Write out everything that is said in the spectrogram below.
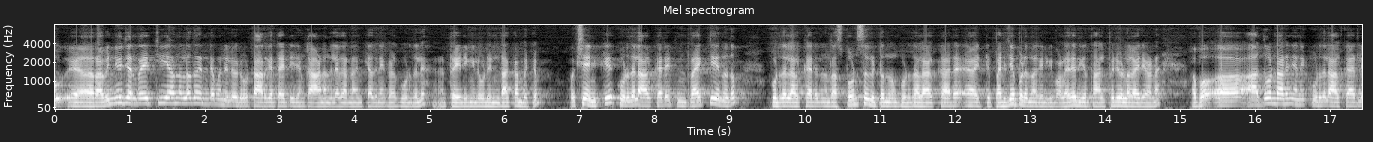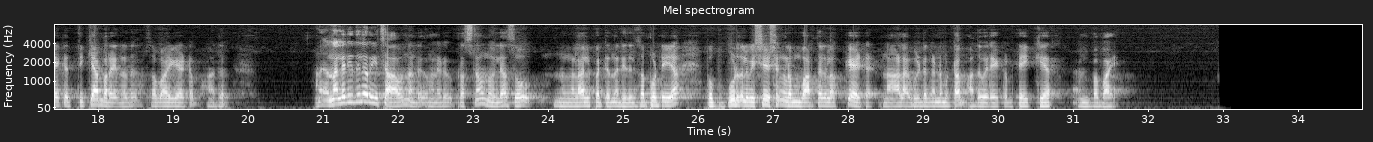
റവന്യൂ ജനറേറ്റ് ചെയ്യുക എന്നുള്ളത് എന്റെ മുന്നിൽ ഒരു ടാർഗറ്റായിട്ട് ഞാൻ കാണുന്നില്ല. കാരണം എനിക്ക് അതിനേക്കാൾ കൂടുതൽ ട്രേഡിങ്ങിലൂടെ ഉണ്ടാക്കാൻ പറ്റും. പക്ഷേ എനിക്ക് കൂടുതൽ ആൾക്കാരായിട്ട് ഇൻട്രാക്ട് ചെയ്യുന്നതും കൂടുതൽ ആൾക്കാരിൽ നിന്ന് റെസ്പോൺസ് കിട്ടുന്നതും കൂടുതൽ ആൾക്കാരെ ആയിട്ട് പരിചയപ്പെടുന്നതൊക്കെ എനിക്ക് വളരെയധികം താല്പര്യമുള്ള കാര്യമാണ്. അപ്പോൾ അതുകൊണ്ടാണ് ഞാൻ കൂടുതൽ ആൾക്കാരിലേക്ക് എത്തിക്കാൻ പറയുന്നത്. സ്വാഭാവികമായിട്ടും അത് നല്ല രീതിയിൽ റീച്ച് ആവുന്നുണ്ട്. അങ്ങനെ ഒരു പ്രശ്നമൊന്നുമില്ല. സോ നിങ്ങളാൽ പറ്റുന്ന രീതിയിൽ സപ്പോർട്ട് ചെയ്യുക. അപ്പോൾ കൂടുതൽ വിശേഷങ്ങളും വാർത്തകളും ഒക്കെ ആയിട്ട് നാളെ വീണ്ടും കണ്ടുമുട്ടാം. അതുവരേക്കും ടേക്ക് കെയർ ആൻഡ് ബൈ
